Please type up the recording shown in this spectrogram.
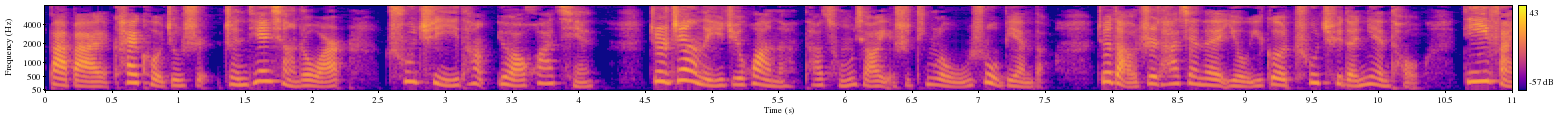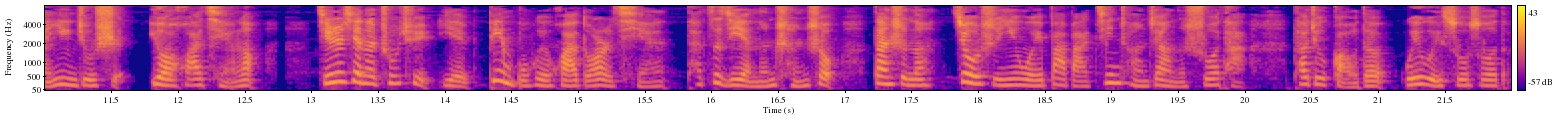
爸爸开口就是整天想着玩，出去一趟又要花钱，就是这样的一句话呢，他从小也是听了无数遍的，就导致他现在有一个出去的念头，第一反应就是又要花钱了。其实现在出去也并不会花多少钱，他自己也能承受。但是呢，就是因为爸爸经常这样的说他，他就搞得畏畏缩缩的。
